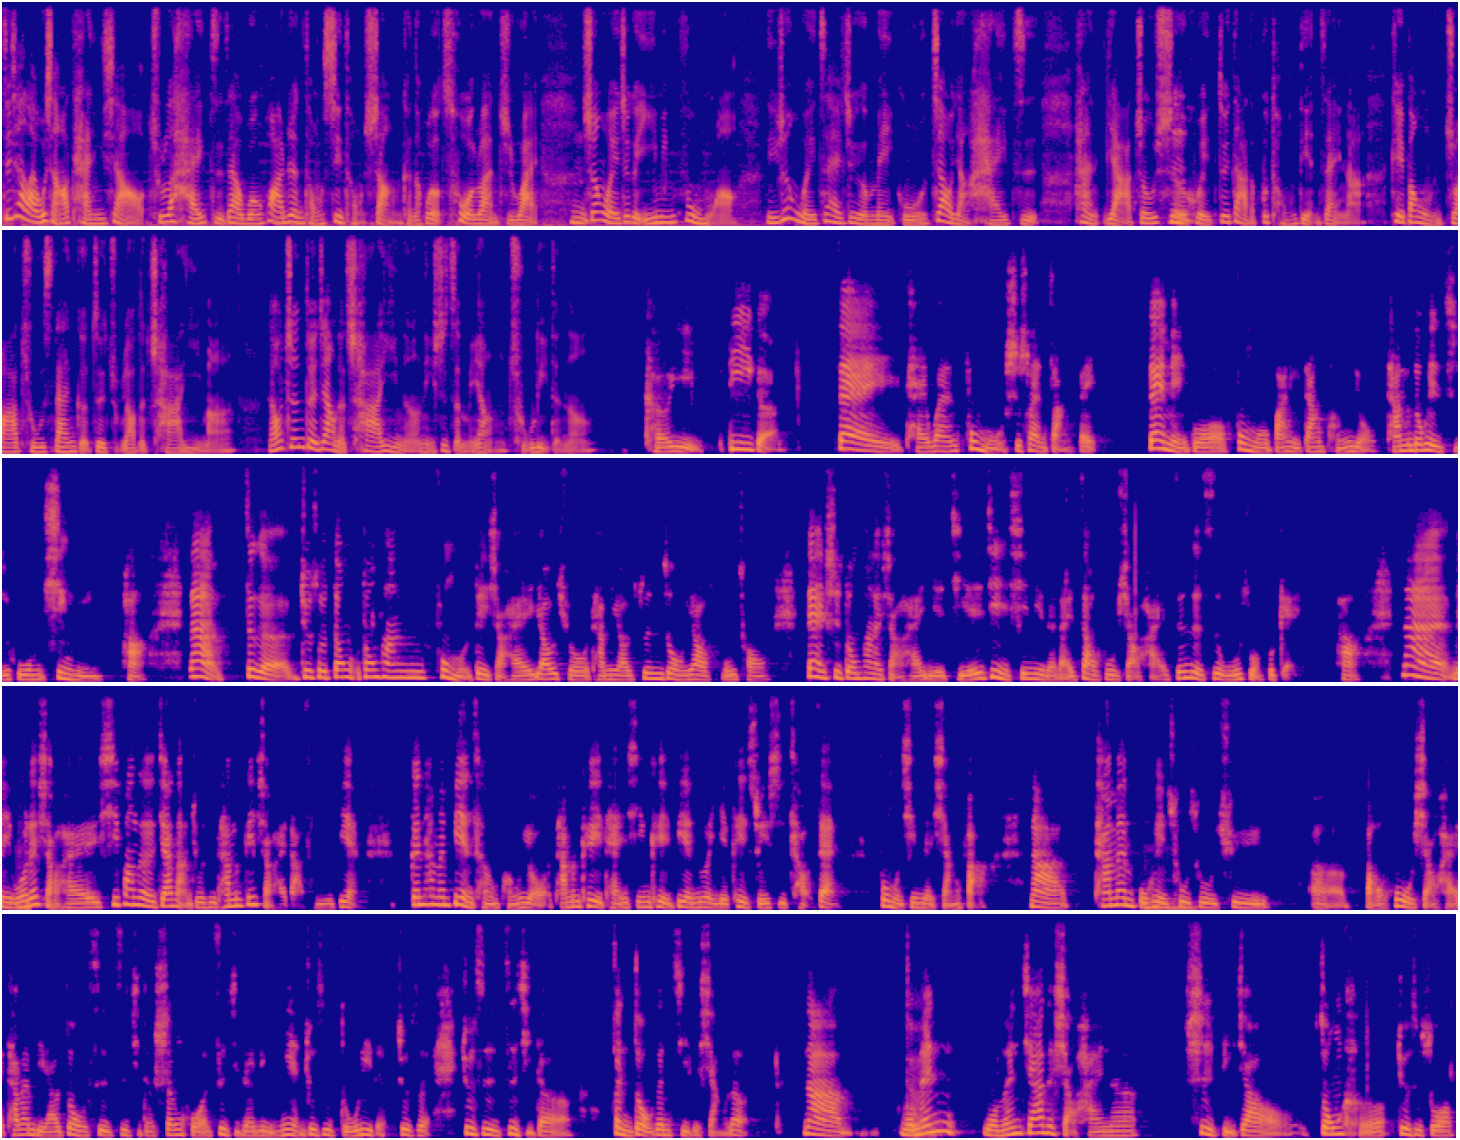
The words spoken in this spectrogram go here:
接下来我想要谈一下哦，除了孩子在文化认同系统上可能会有错乱之外，嗯，身为这个移民父母啊，你认为在这个美国教养孩子和亚洲社会最大的不同点在哪？可以帮我们抓出三个最主要的差异吗？然后针对这样的差异呢，你是怎么样处理的呢？可以，第一个，在台湾父母是算长辈。在美国，父母把你当朋友，他们都会直呼姓名。哈，那这个就说东东方父母对小孩要求他们要尊重、要服从，但是东方的小孩也竭尽心力的来照顾小孩，真的是无所不给。好，那美国的小孩，西方的家长就是他们跟小孩打成一片，跟他们变成朋友，他们可以谈心，可以辩论，也可以随时挑战父母亲的想法。那他们不会处处去呃保护小孩，他们比较重视自己的生活、自己的理念，就是独立的，就是就是自己的奋斗跟自己的享乐。那我们我们家的小孩呢是比较综合，就是说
